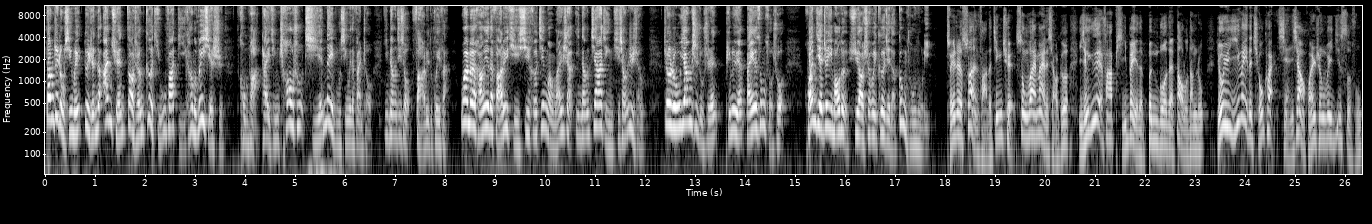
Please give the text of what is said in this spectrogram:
当这种行为对人的安全造成个体无法抵抗的威胁时，恐怕它已经超出企业内部行为的范畴，应当接受法律的规范。外卖行业的法律体系和监管完善，应当加紧提上日程。正如央视主持人、评论员白岩松所说，缓解这一矛盾需要社会各界的共同努力。随着算法的精确，送外卖的小哥已经越发疲惫地奔波在道路当中。由于一味的求快，险象环生，危机四伏，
